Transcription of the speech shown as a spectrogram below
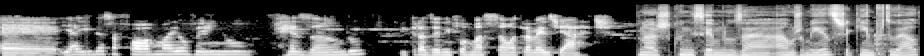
É, e aí, dessa forma, eu venho rezando e trazendo informação através de arte. Nós conhecemos-nos há, há, uns meses aqui em Portugal,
